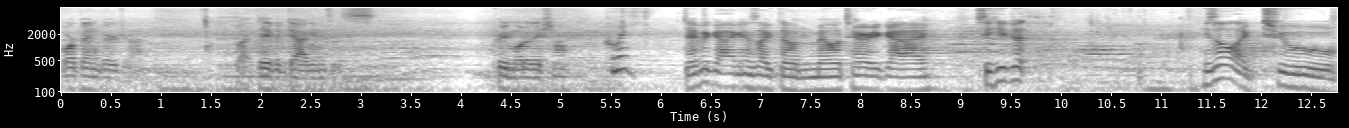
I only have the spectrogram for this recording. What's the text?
or Ben Bergeron. But David Goggins is pretty motivational. Who is? David Goggins is like the military guy. See, he just he's all like too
